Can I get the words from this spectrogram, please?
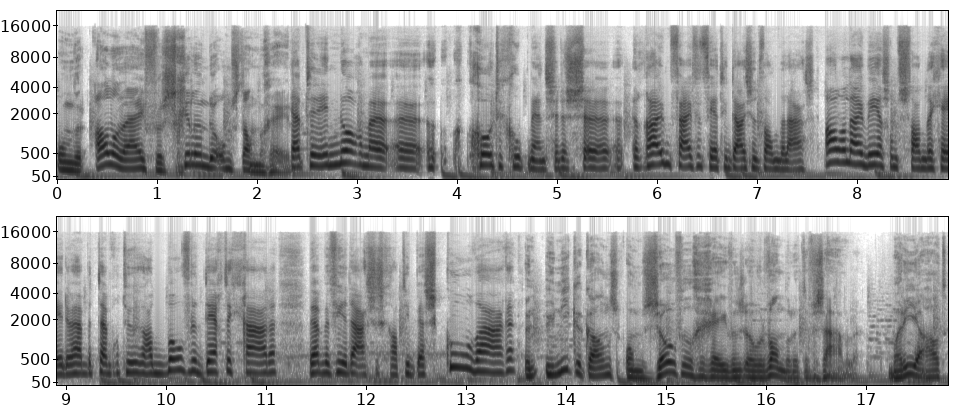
onder allerlei verschillende omstandigheden. Je hebt een enorme uh, grote groep mensen, dus uh, ruim 45.000 wandelaars. Allerlei weersomstandigheden. We hebben temperatuur gehad boven de 30 graden. We hebben vierdaagse gehad die best koel cool waren. Een unieke kans om zoveel gegevens over wandelen te verzamelen. Maria had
